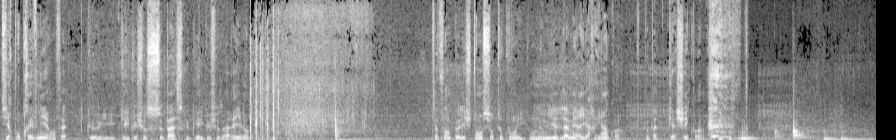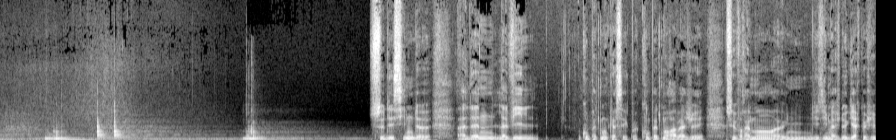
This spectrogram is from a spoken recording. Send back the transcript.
tirent pour prévenir en fait que quelque chose se passe, que quelque chose arrive. Ça fout un peu les jetons, surtout qu'on on est au milieu de la mer, il n'y a rien quoi. Tu peux pas te cacher quoi. se dessine de Aden, la ville complètement cassée, quoi, complètement ravagée. C'est vraiment euh, une des images de guerre que j'ai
